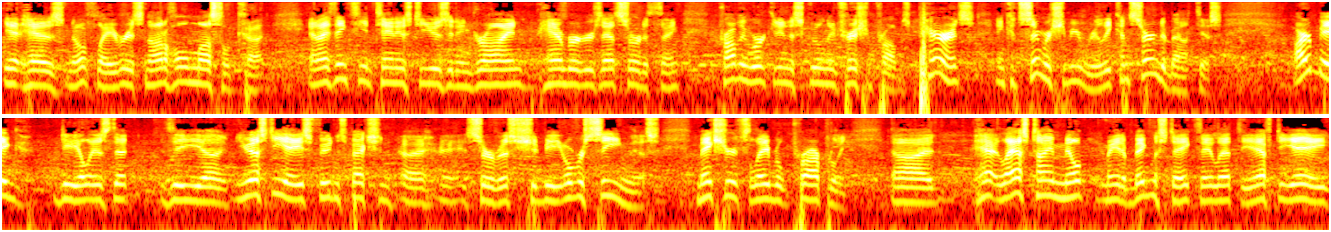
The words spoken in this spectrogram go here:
It has no flavor, it's not a whole muscle cut. And I think the intent is to use it in grind, hamburgers, that sort of thing. Probably work it into school nutrition problems. Parents and consumers should be really concerned about this. Our big deal is that the uh, USDA's Food Inspection uh, Service should be overseeing this. Make sure it's labeled properly. Uh, last time milk made a big mistake. They let the FDA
